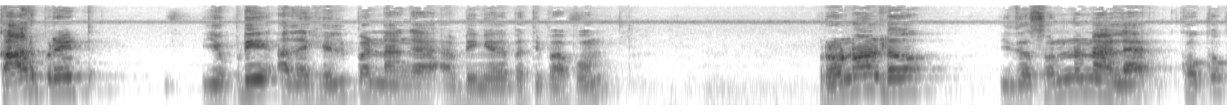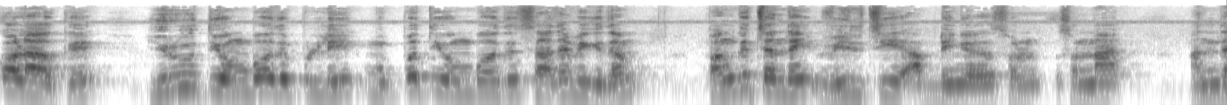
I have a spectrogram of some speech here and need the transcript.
கார்ப்பரேட் எப்படி அதை ஹெல்ப் பண்ணாங்க அப்படிங்கிறத பற்றி பார்ப்போம். ரொனால்டோ இதை சொன்னனால கொக்கோ கோலாவுக்கு இருபத்தி ஒம்பது புள்ளி முப்பத்தி ஒம்பது சதவிகிதம் பங்குச்சந்தை வீழ்ச்சி அப்படிங்கிறத சொல் சொன்ன அந்த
